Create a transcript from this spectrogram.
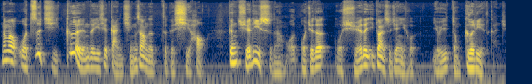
那么我自己个人的一些感情上的这个喜好，跟学历史呢，我我觉得我学了一段时间以后，有一种割裂的感觉。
